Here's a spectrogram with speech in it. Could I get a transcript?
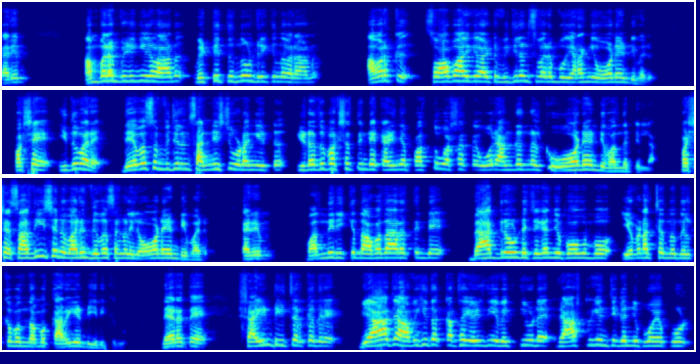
കാര്യം അമ്പലം വിഴുങ്ങികളാണ് വെട്ടി തിന്നുകൊണ്ടിരിക്കുന്നവരാണ് അവർക്ക് സ്വാഭാവികമായിട്ട് വിജിലൻസ് വരുമ്പോൾ ഇറങ്ങി ഓടേണ്ടി വരും. പക്ഷേ ഇതുവരെ ദേവസ്വം വിജിലൻസ് അന്വേഷിച്ചു തുടങ്ങിയിട്ട് ഇടതുപക്ഷത്തിന്റെ കഴിഞ്ഞ പത്തു വർഷത്തെ ഒരു അംഗങ്ങൾക്ക് ഓടേണ്ടി വന്നിട്ടില്ല. പക്ഷെ സതീശന് വരും ദിവസങ്ങളിൽ ഓടേണ്ടി വരും. കാര്യം വന്നിരിക്കുന്ന അവതാരത്തിന്റെ ബാക്ക്ഗ്രൗണ്ട് ചികഞ്ഞു പോകുമ്പോൾ എവിടെ ചെന്ന് നിൽക്കുമെന്ന് നമുക്ക് അറിയേണ്ടിയിരിക്കുന്നു നേരത്തെ ഷൈൻ ടീച്ചർക്കെതിരെ വ്യാജ അവിഹിത കഥ എഴുതിയ വ്യക്തിയുടെ രാഷ്ട്രീയം ചികഞ്ഞു പോയപ്പോൾ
